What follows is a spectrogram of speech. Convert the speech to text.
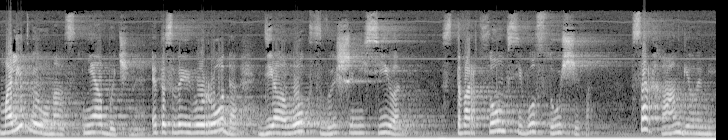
Молитвы у нас необычные. Это своего рода диалог с высшими силами, с Творцом всего сущего, с архангелами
